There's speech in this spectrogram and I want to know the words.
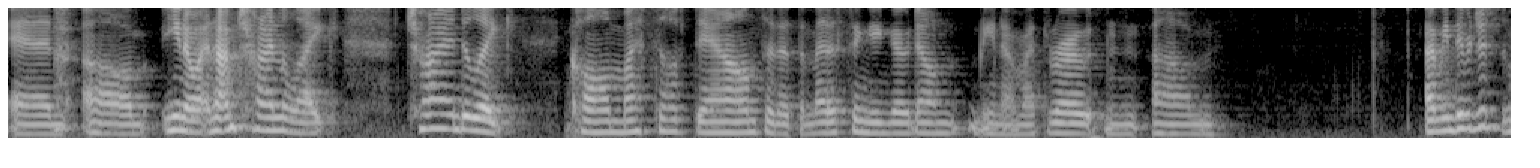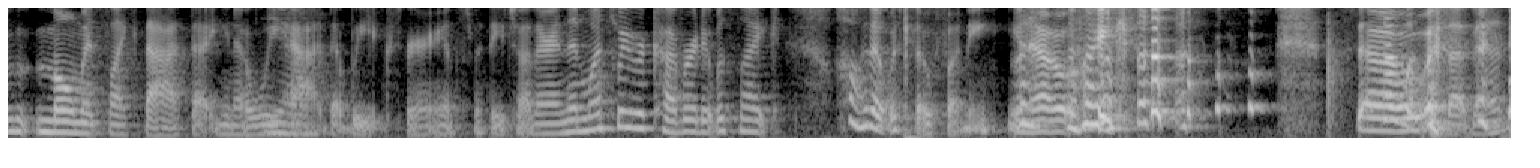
and um, you know, and I'm trying to like, trying to like calm myself down so that the medicine can go down, you know, my throat, and um, I mean, there were just moments like that that you know we Yeah. had that we experienced with each other, and then once we recovered, it was like, oh, that was so funny, you know, like. so That wasn't that bad.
